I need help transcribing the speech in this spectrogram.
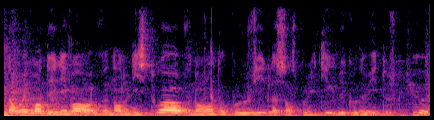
énormément d'éléments venant de l'histoire, venant de l'anthropologie, de la science politique, de l'économie, tout ce que tu veux.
